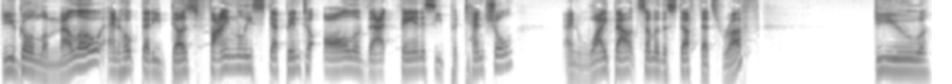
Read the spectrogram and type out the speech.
Do you go LaMelo and hope that he does finally step into all of that fantasy potential and wipe out some of the stuff that's rough? Do you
